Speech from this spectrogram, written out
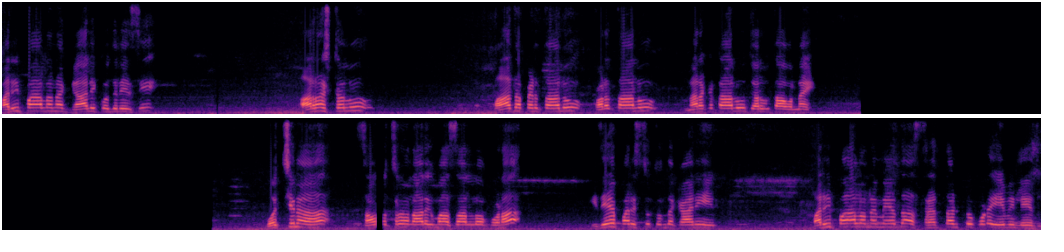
పరిపాలన గాలి కొదిలేసి అరెస్టులు బాధ పెడతాలు కొడతాలు నరకటాలు జరుగుతూ ఉన్నాయి. వచ్చిన సంవత్సరం నాలుగు మాసాల్లో కూడా ఇదే పరిస్థితి ఉంది కానీ పరిపాలన మీద శ్రద్ధ అంటూ కూడా ఏమీ లేదు.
